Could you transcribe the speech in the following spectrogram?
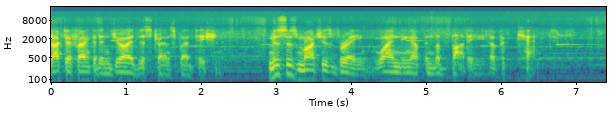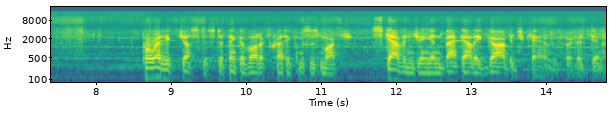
Dr. Frank had enjoyed this transplantation. Mrs. March's brain winding up in the body of a cat. Poetic justice to think of autocratic Mrs. March scavenging in back alley garbage cans for her dinner.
